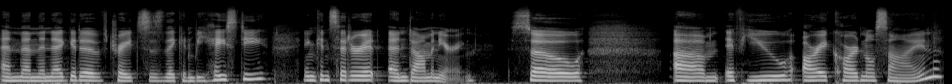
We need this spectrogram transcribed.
And then the negative traits is they can be hasty, inconsiderate, and domineering. So um, if you are a cardinal sign,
